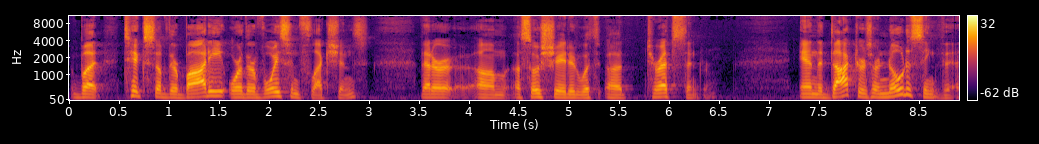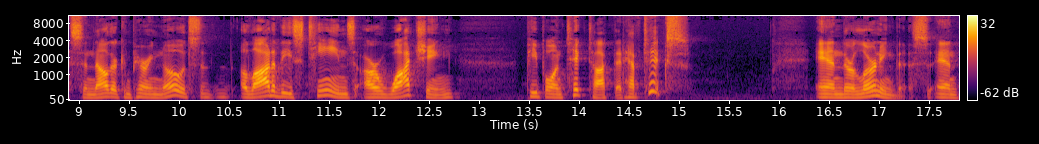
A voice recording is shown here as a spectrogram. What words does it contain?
but ticks of their body or their voice inflections that are um, associated with uh, Tourette's syndrome. And the doctors are noticing this, and now they're comparing notes. A lot of these teens are watching people on TikTok that have tics, and they're learning this. And,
